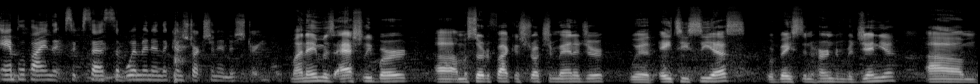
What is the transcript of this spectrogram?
amplifying the success of women in the construction industry. My name is Ashley Bird. Uh, I'm a certified construction manager with ATCS. We're based in Herndon, Virginia. Um,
